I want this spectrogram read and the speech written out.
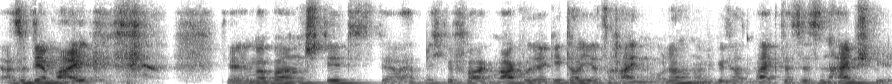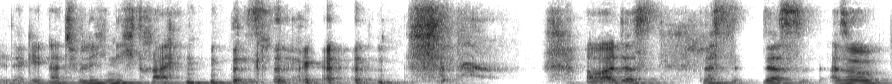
also der Mike, der immer bei uns steht, der hat mich gefragt, Marco, der geht doch jetzt rein, oder? Und dann habe ich gesagt, Mike, das ist ein Heimspiel, der geht natürlich nicht rein. Das, aber das, das, das, also,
